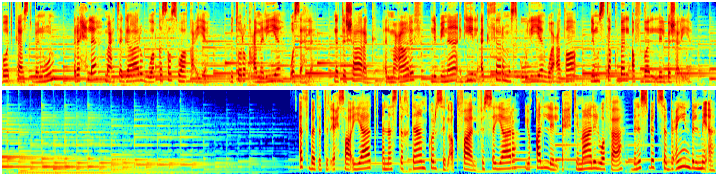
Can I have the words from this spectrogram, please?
بودكاست بنون رحلة مع تجارب وقصص واقعية بطرق عملية وسهلة. نتشارك المعارف لبناء جيل أكثر مسؤولية وعطاء لمستقبل أفضل للبشرية. أثبتت الإحصائيات أن استخدام كرسي الأطفال في السيارة يقلل احتمال الوفاة بنسبة 70%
